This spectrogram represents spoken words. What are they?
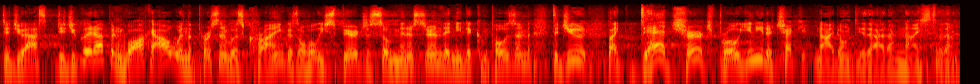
Did you ask, did you get up and walk out when the person was crying because the Holy Spirit just so ministered them, they need to compose them? Did you, like, dead church, bro, you need to check. No, I don't do that. I'm nice to them.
